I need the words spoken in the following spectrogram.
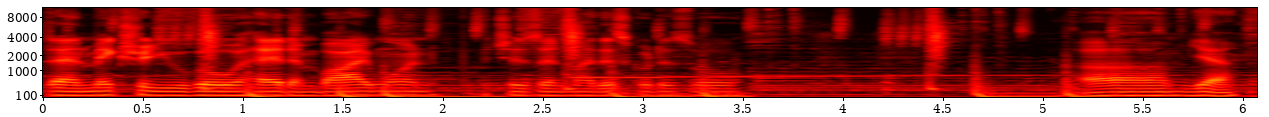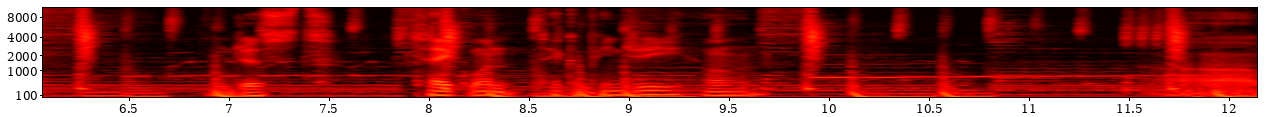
then make sure you go ahead and buy one which is in my discord as well. Um yeah. Just take one take a png on um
